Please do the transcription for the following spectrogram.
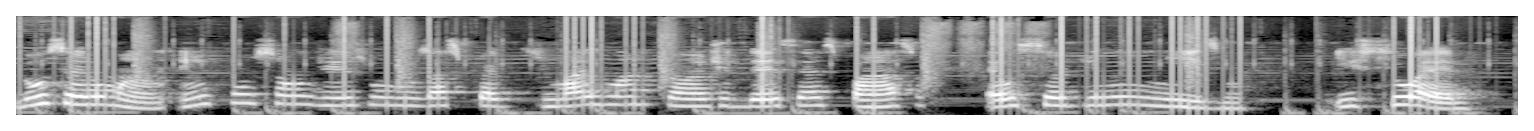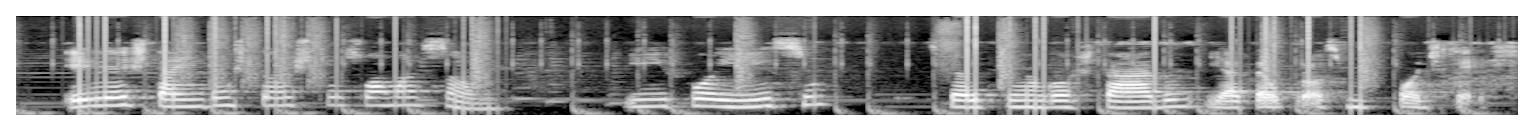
do ser humano. Em função disso, um dos aspectos mais marcantes desse espaço é o seu dinamismo, isto é, ele está em constante transformação. E foi isso. Espero que tenham gostado e até o próximo podcast.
